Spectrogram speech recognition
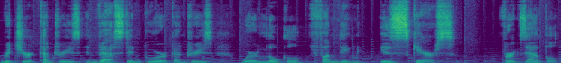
Richer countries invest in poorer countries where local funding is scarce. For example,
